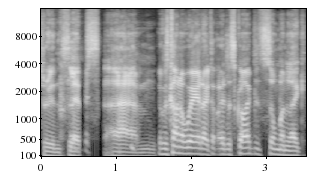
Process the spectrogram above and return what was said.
through the slips. Um, it was kind of weird. I, I described it to someone like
